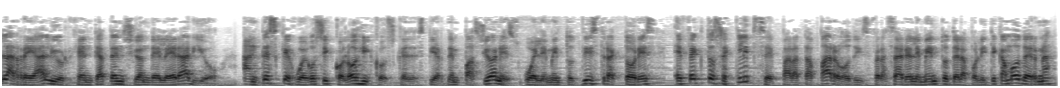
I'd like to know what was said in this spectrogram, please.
la real y urgente atención del erario antes que juegos psicológicos que despierten pasiones o elementos distractores, efectos eclipse para tapar o disfrazar elementos de la política moderna,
